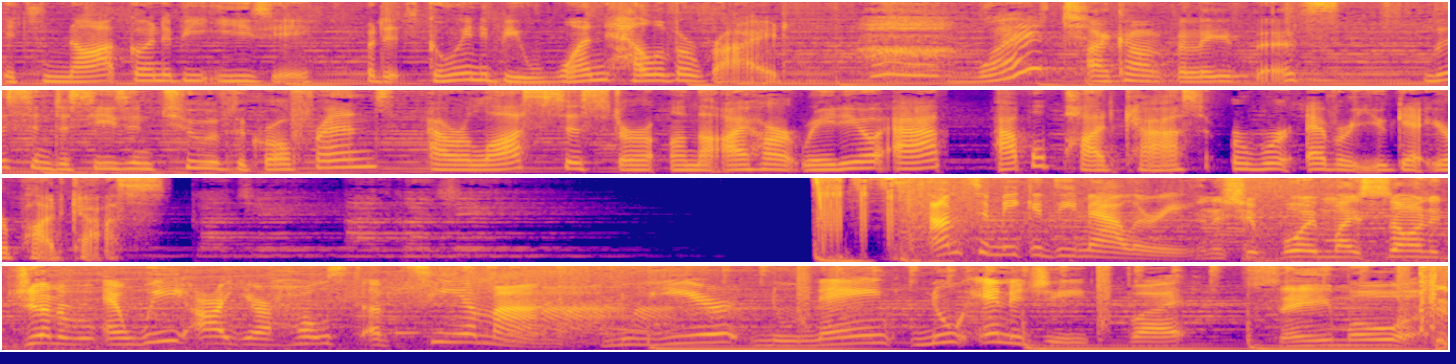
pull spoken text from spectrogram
It's not going to be easy, but it's going to be one hell of a ride. what? I can't believe this. Listen to season two of The Girlfriends, Our Lost Sister on the iHeartRadio app, Apple Podcasts, or wherever you get your podcasts. I'm Tamika D. Mallory. And it's your boy, Mysonne, the General. And we are your hosts of TMI. New year, new name, new energy, but. Same old yeah.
